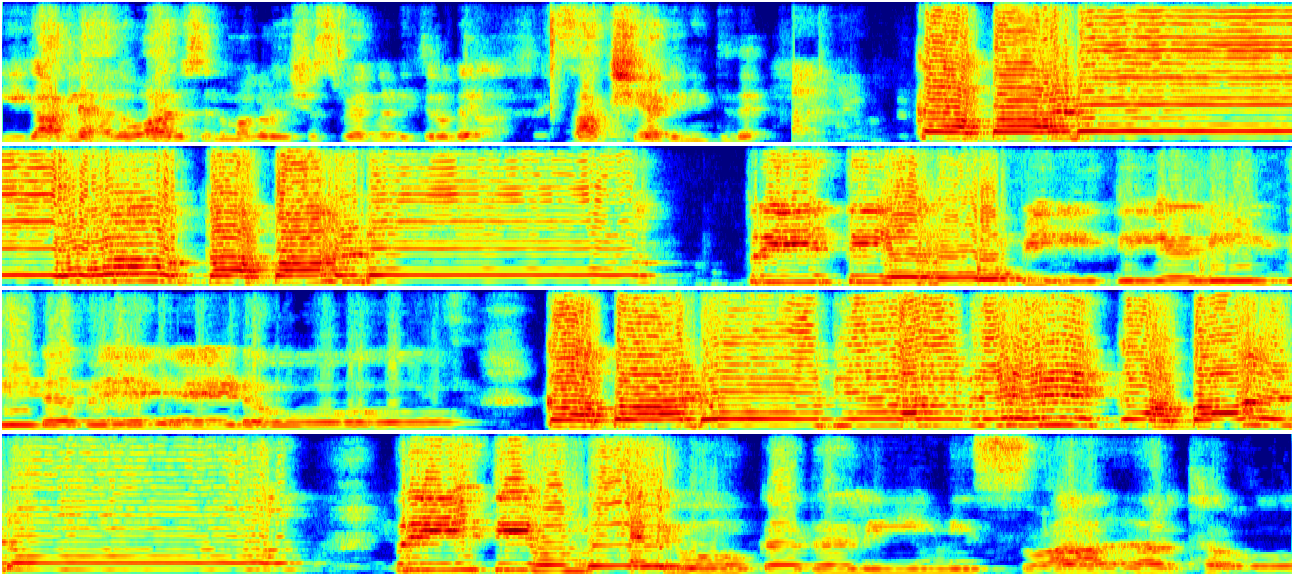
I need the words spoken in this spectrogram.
ಈಗಾಗ್ಲೇ ಹಲವಾರು ಸಿನಿಮಾಗಳು ಯಶಸ್ವಿಯಾಗಿ ನಡೀತಿರೋದೇ ಸಾಕ್ಷಿಯಾಗಿ ನಿಂತಿದೆ. ಕಾಪಾಡೋ! ಪ್ರೀತಿಯನ್ನು ಬೀದಿಯಲ್ಲಿ ಬಿಡಬೇಡೋ ಕಾಪಾಡೋ ದ್ಯಾವ್ರೆ, ಕಾಪಾಡೋ. ಪ್ರೀತಿ ಒಂದೇ ಲೋಕದಲ್ಲಿ ನಿಸ್ವಾರ್ಥವೋ.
